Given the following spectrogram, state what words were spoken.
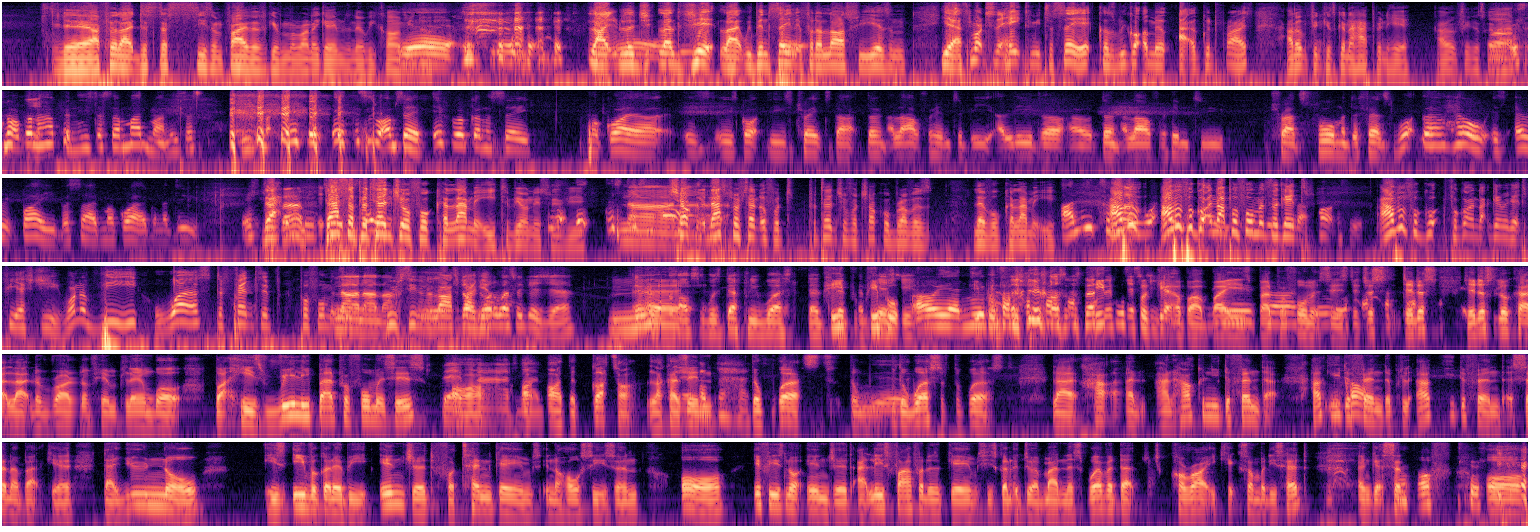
yeah, I feel like this this season five have given him a run of games and he'll be calm. You know? yeah, yeah. Like Yeah, legit, legit. Like we've been saying Yeah. it for the last few years, and yeah, as much as it hates me to say it, because we got him at a good price, I don't think it's gonna happen here. I don't think it's gonna Well, happen. It's not gonna happen. He's just a madman. He's just. He's not, if, if, this is what I'm saying. If we're gonna say Maguire is, he's got these traits that don't allow for him to be a leader, or don't allow for him to transform a defense. What the hell is Eric Bailly beside Maguire gonna do? That, gonna that's a insane. potential for calamity, to be honest Yeah, with you. it- this- this is Nah. why Choco, that's potential for potential for Chuckle Brothers level calamity. I need to. I haven't- what I haven't forgotten that performance against- that. I haven't forgot, forgotten that game against PSG. One of the worst defensive performances Nah, nah, nah. we've seen in the last Do you know- five you know years. the worst thing is, yeah? Newcastle was definitely worse than, People- than people- Oh yeah, Newcastle. Newcastle was worse than People forget about Bailly's bad performances. They just they just they just look at like the run of him playing well, but his really bad performances They're are, bad, are are the gutter, like as They're in bad. the worst, the Yeah. the worst of the worst. Like how and, and how can you defend that? How can you, You defend a how can you defend a centre back here that you know he's either going to be injured for ten games in the whole season, or if he's not injured, at least five of the games he's going to do a madness, whether that karate kick somebody's head and get sent off, or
